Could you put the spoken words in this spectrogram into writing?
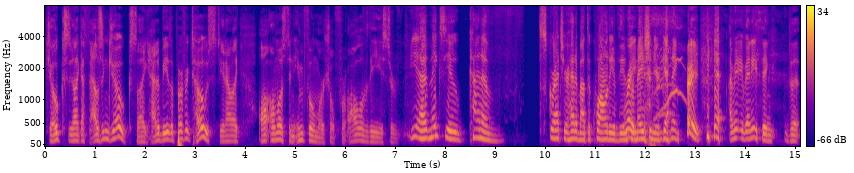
jokes, like a thousand jokes, like how to be the perfect host, you know, like all, almost an infomercial for all of these sort of Yeah, it makes you kind of scratch your head about the quality of the Right. information you're getting. right. yeah. I mean, if anything, the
